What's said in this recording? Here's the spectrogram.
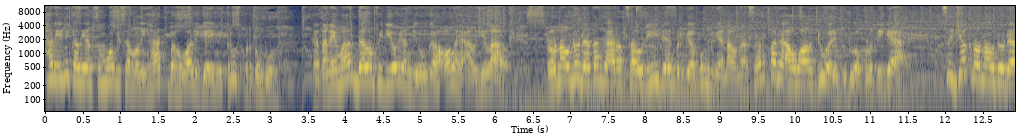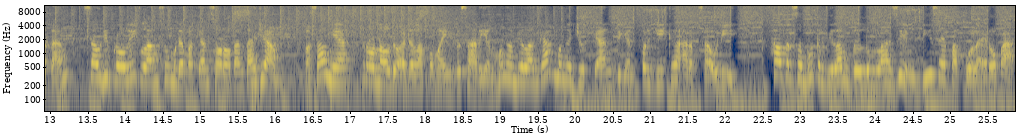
Hari ini kalian semua bisa melihat bahwa liga ini terus bertumbuh. Kata Neymar dalam video yang diunggah oleh Al Hilal. Ronaldo datang ke Arab Saudi dan bergabung dengan Al Nassr pada awal 2023. Sejak Ronaldo datang, Saudi Pro League langsung mendapatkan sorotan tajam. Pasalnya, Ronaldo adalah pemain besar yang mengambil langkah mengejutkan dengan pergi ke Arab Saudi. Hal tersebut terbilang belum lazim di sepak bola Eropa.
